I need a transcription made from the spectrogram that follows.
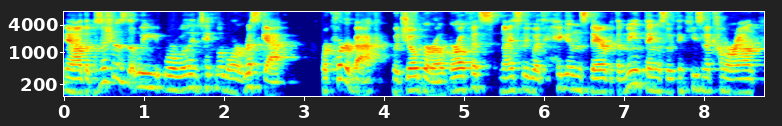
Now, the positions that we were willing to take a little more risk at we're quarterback with Joe Burrow. Burrow fits nicely with Higgins there, but the main thing is we think he's going to come around.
